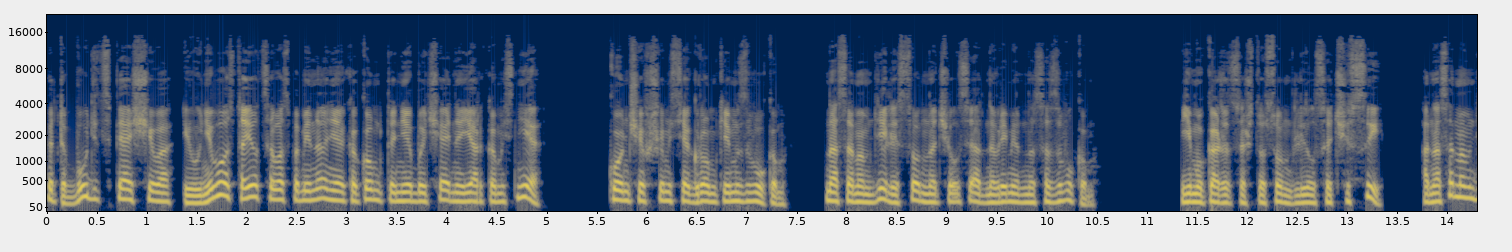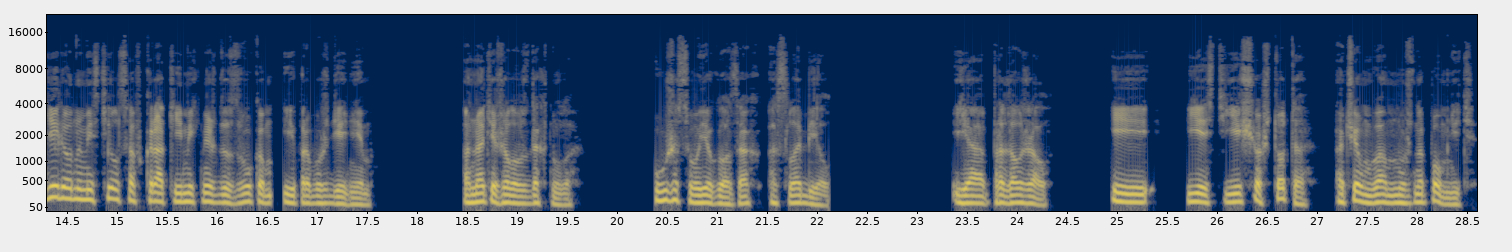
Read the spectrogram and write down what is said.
это будет спящего, и у него остается воспоминание о каком-то необычайно ярком сне, кончившемся громким звуком. На самом деле сон начался одновременно со звуком. Ему кажется, что сон длился часы, а на самом деле он уместился в краткий миг между звуком и пробуждением. Она тяжело вздохнула. Ужас в ее глазах ослабел. Я продолжал. И есть еще что-то, о чем вам нужно помнить.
